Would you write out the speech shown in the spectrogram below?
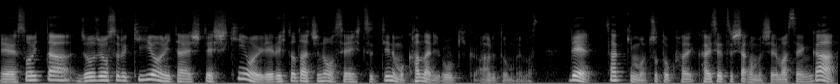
えー、そういった上場する企業に対して資金を入れる人たちの性質っていうのもかなり大きくあると思います。でさっきもちょっと解説したかもしれませんが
